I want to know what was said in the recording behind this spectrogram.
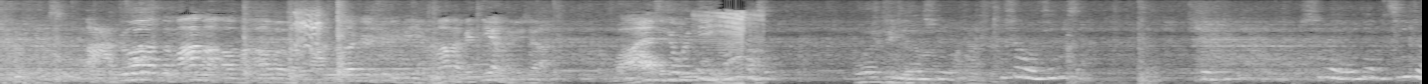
马哥的妈妈啊马啊不不，马哥这剧里面演的妈妈被电了一下，完这就会定。我也这个也许是受了惊吓，也是为了验机着。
